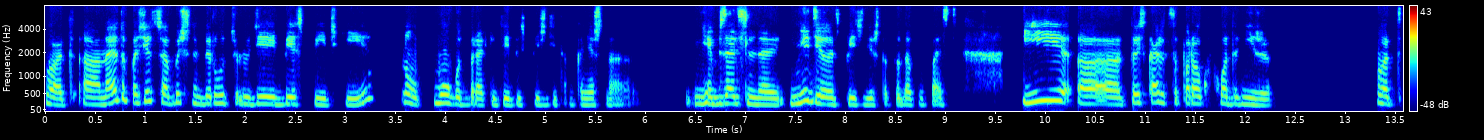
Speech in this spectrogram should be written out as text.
Вот. А на эту позицию обычно берут людей без PhD. Ну, могут брать людей без PhD, там, конечно, не обязательно не делать PhD, чтобы туда попасть. И, э, то есть, кажется, порог входа ниже. Вот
